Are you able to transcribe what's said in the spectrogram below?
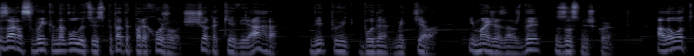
зараз вийти на вулицю і спитати перехожого, що таке Віагра, відповідь буде миттєва і майже завжди з усмішкою. Але от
